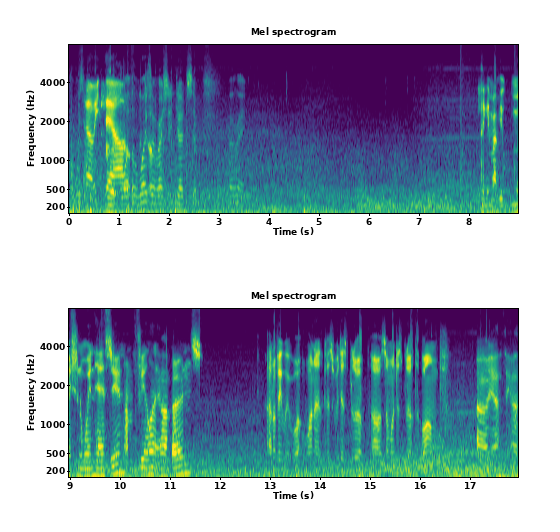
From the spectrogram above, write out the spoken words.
That wasn't No, a- he's oh, it down. wa- It was a Russian gunship. Alright. I think it might be mission win here soon. I'm feeling it in my bones. I don't think we wa- won it because we just blew up. Oh, someone just blew up the bomb. Oh yeah, I think I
